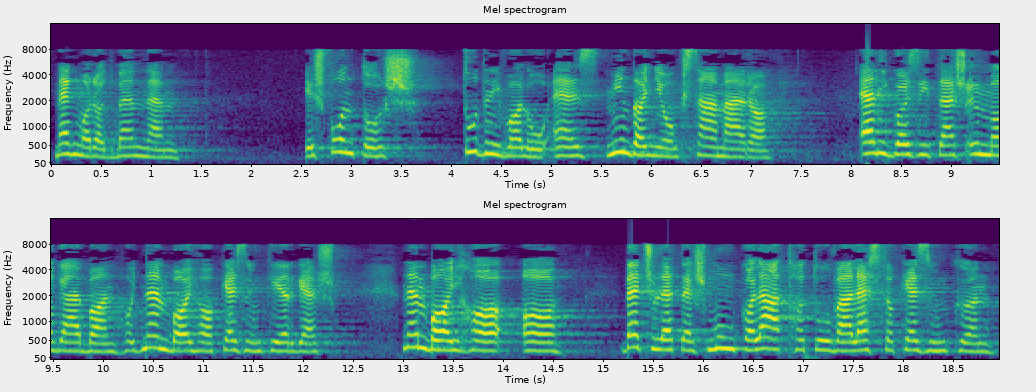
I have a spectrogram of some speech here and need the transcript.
Megmarad bennem, és fontos, tudnivaló ez mindannyiunk számára, eligazítás önmagában, hogy nem baj, ha a kezünk érges, nem baj, ha a becsületes munka láthatóvá lesz a kezünkön,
